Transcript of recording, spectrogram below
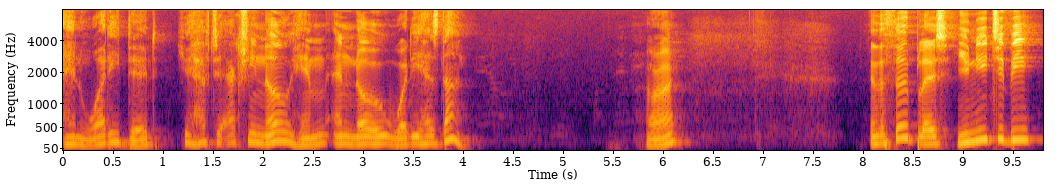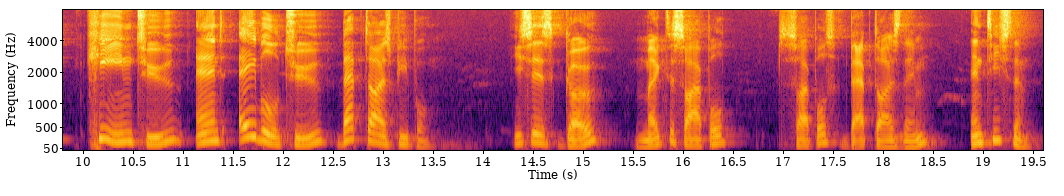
and what he did, you have to actually know him and know what he has done. All right? In the third place, you need to be keen to and able to baptize people. He says, Go, make disciple, disciples, baptize them, and teach them.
